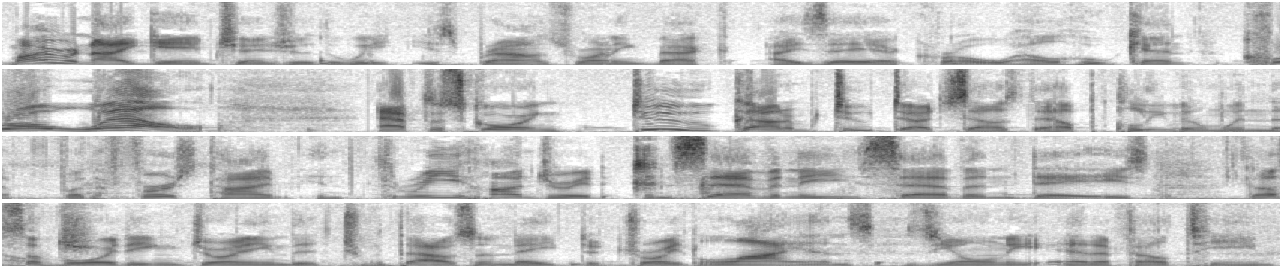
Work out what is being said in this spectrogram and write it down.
My Rinnai game changer of the week is Browns running back Isaiah Crowell, who can crow well after scoring two, count 'em, two touchdowns to help Cleveland win the, for the first time in 377 days, thus avoiding joining the 2008 Detroit Lions as the only NFL team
